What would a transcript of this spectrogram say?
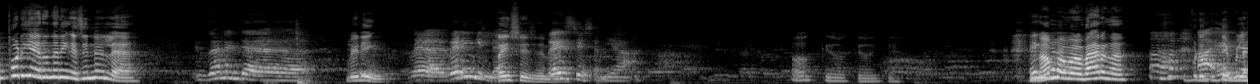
எப்படியா இருந்த நீங்க சின்ன இல்ல இதுதான் இந்த வெட்டிங் வெட்டிங் இல்ல. PlayStation. Registration yeah okay okay okay நம்ம வேறங்க. இப்படி குட்டி பிள்ளை.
